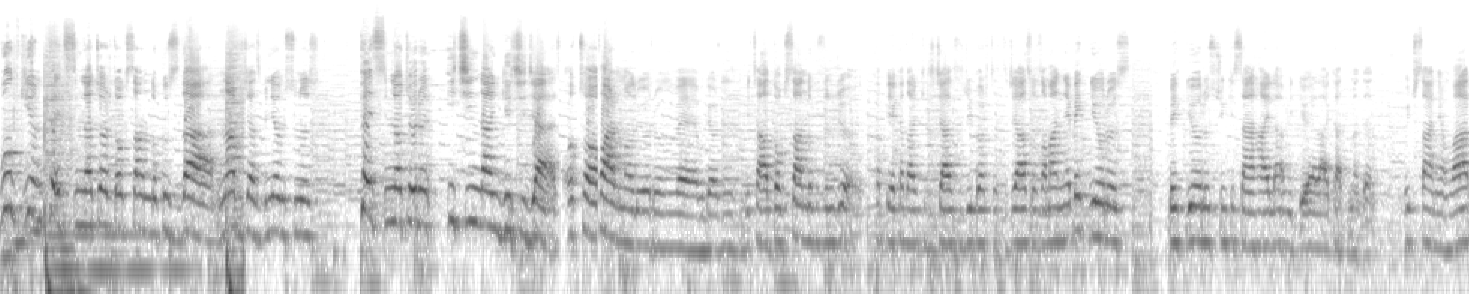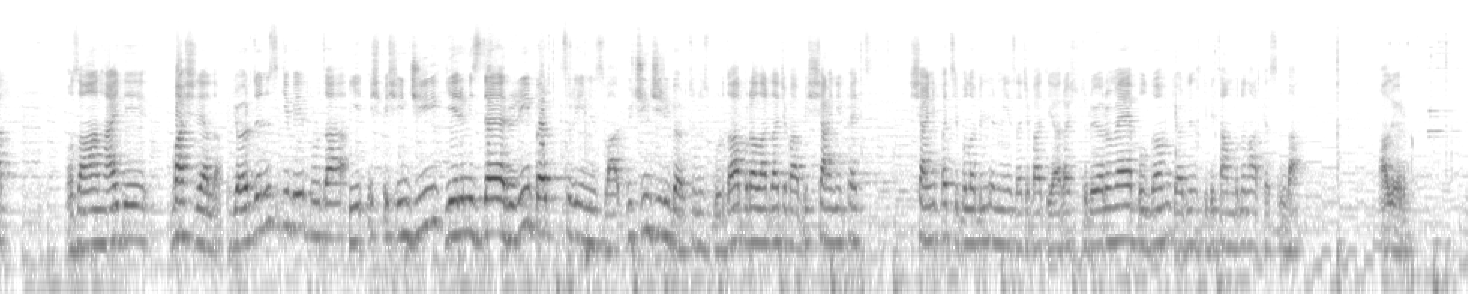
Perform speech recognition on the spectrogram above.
Bugün Pet Simulator 99'da ne yapacağız biliyor musunuz? Pet Simulator'un içinden geçeceğiz. Oto farm alıyorum ve bu gördüğünüz gibi ta 99. kapıya kadar gideceğiz. Rebirth atacağız. O zaman ne bekliyoruz? Bekliyoruz çünkü sen hala videoya like atmadın. 3 saniyen var. O zaman haydi başlayalım. Gördüğünüz gibi burada 75. yerimizde Rebirth tree'miz var. 3. Rebirth'ümüz burada. Buralarda acaba bir Shiny Pet Shiny Pati bulabilir miyiz acaba diye araştırıyorum ve buldum. Gördüğünüz gibi tam bunun arkasında. Alıyorum.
